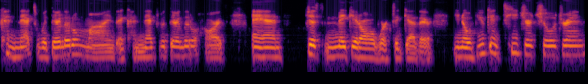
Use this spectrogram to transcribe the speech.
connect with their little minds and connect with their little hearts. And just make it all work together. You know, if you can teach your children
